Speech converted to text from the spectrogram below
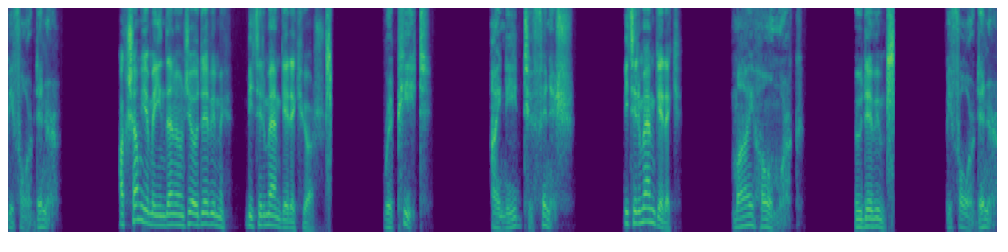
before dinner. Akşam yemeğinden önce ödevimi bitirmem gerekiyor. Repeat. I need to finish Bitirmem gerek. my homework Ödevim. before dinner.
